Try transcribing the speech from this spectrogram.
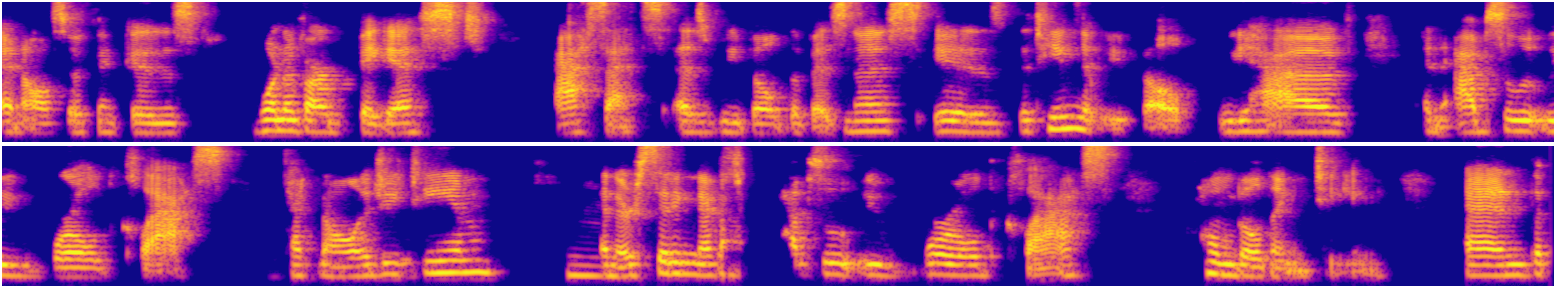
and also think is one of our biggest assets as we build the business is the team that we've built. We have an absolutely world class technology team, mm. and they're sitting next to absolutely world class home building team. And the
